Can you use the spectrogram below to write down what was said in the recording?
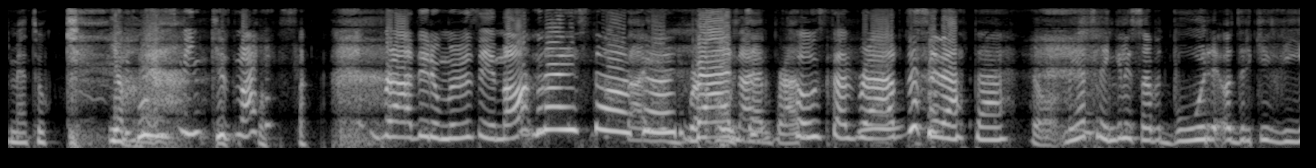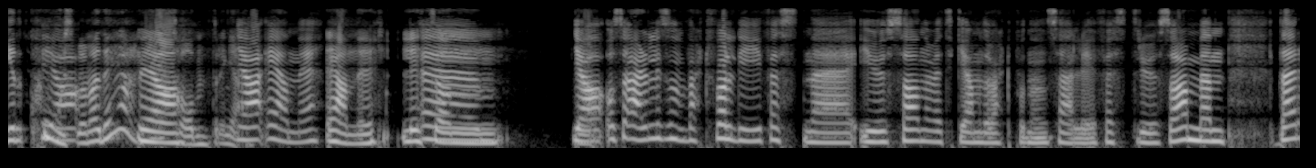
som jeg tok. Ja. Jeg sminket meg. Brad i rommet ved siden av. Nei, stakkar! Brad. Brad. Post-ad Brad. Jeg. Ja, men jeg trenger liksom et bord og drikke vin, kose meg med det. Ja. Sånn trenger jeg. Ja, enig. Enig. Litt sånn Um, ja, og så er det liksom, i hvert fall de festene i USA Nå vet ikke jeg om det har vært på noen særlige fester i USA, men der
